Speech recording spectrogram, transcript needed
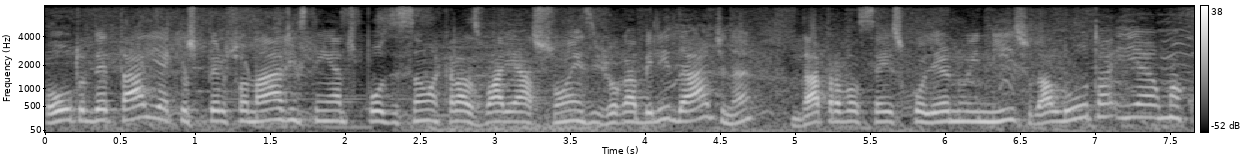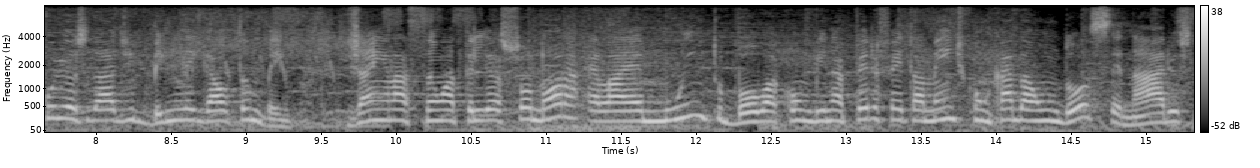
Outro detalhe é que os personagens têm à disposição aquelas variações de jogabilidade, né? Dá para você escolher no início da luta e é uma curiosidade bem legal também. Já em relação à trilha sonora, ela é muito boa, combina perfeitamente com cada um dos cenários.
